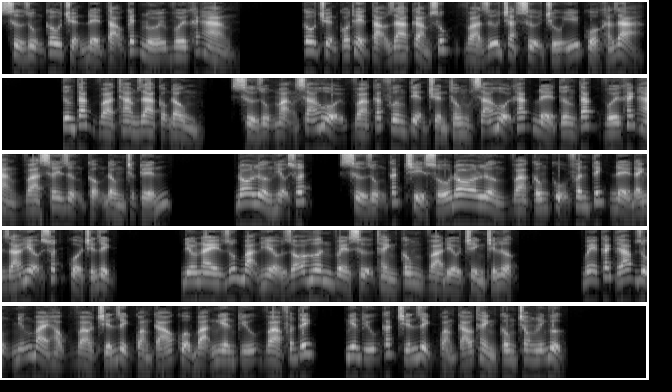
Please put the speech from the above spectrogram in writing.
sử dụng câu chuyện để tạo kết nối với khách hàng. Câu chuyện có thể tạo ra cảm xúc và giữ chặt sự chú ý của khán giả. Tương tác và tham gia cộng đồng, sử dụng mạng xã hội và các phương tiện truyền thông xã hội khác để tương tác với khách hàng và xây dựng cộng đồng trực tuyến. Đo lường hiệu suất, sử dụng các chỉ số đo lường và công cụ phân tích để đánh giá hiệu suất của chiến dịch. Điều này giúp bạn hiểu rõ hơn về sự thành công và điều chỉnh chiến lược. B. Cách áp dụng những bài học vào chiến dịch quảng cáo của bạn nghiên cứu và phân tích, nghiên cứu các chiến dịch quảng cáo thành công trong lĩnh vực,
